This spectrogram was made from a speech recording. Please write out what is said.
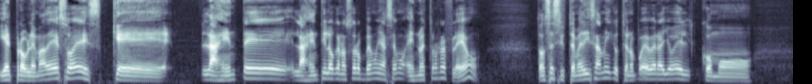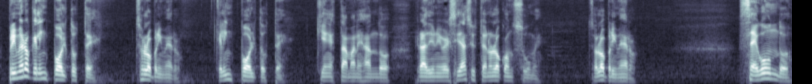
Y el problema de eso es que la gente, la gente y lo que nosotros vemos y hacemos es nuestro reflejo. Entonces, si usted me dice a mí que usted no puede ver a Joel como, primero, ¿qué le importa a usted? Eso es lo primero. ¿Qué le importa a usted? ¿Quién está manejando Radio Universidad si usted no lo consume? Eso es lo primero. Segundo,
